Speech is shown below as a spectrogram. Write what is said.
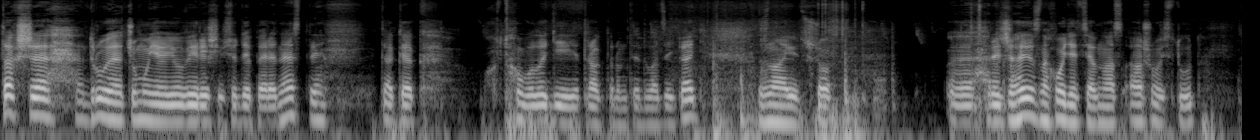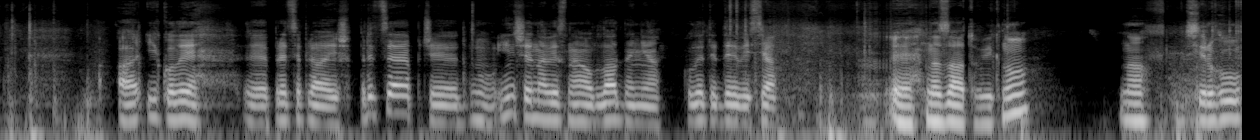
Так ще, друге, чому я його вирішив сюди перенести, так як хто володіє трактором Т-25, знають, що е, речаги знаходяться в нас аж ось тут. А і коли е, прицепляєш прицеп чи ну, інше навісне обладнання, коли ти дивишся е, назад у вікно на сіргу,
